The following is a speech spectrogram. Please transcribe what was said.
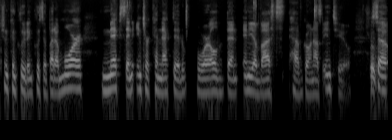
shouldn't conclude inclusive, but a more mixed and interconnected world than any of us have grown up into. So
